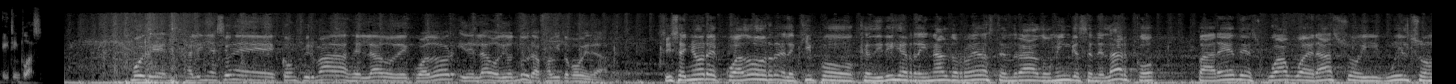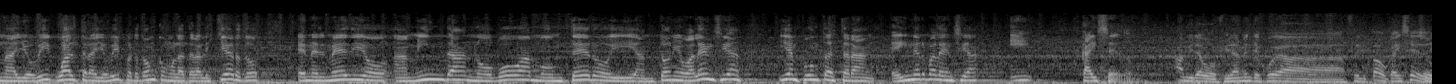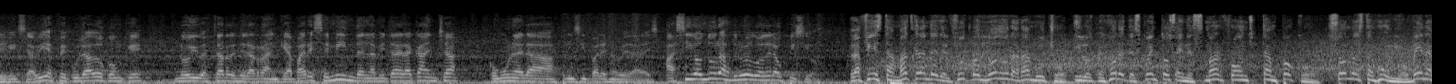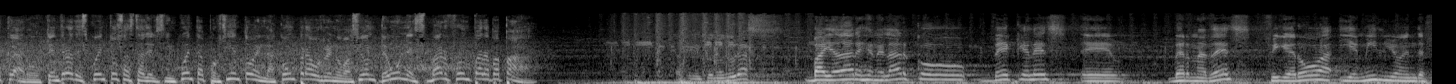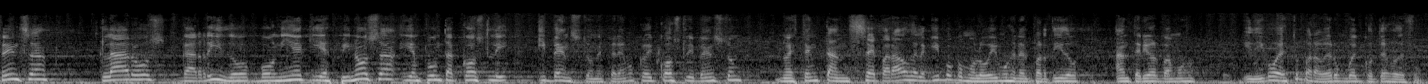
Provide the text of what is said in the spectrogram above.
18 plus. Muy bien, alineaciones confirmadas del lado de Ecuador y del lado de Honduras, Fabito Poveda. Sí, señor, Ecuador, el equipo que dirige Reinaldo Ruedas tendrá a Domínguez en el arco, Paredes, Guagua, Erazo y Wilson Ayoví, Walter Ayoví, perdón, como lateral izquierdo. En el medio, Aminda, Novoa, Montero y Antonio Valencia. Y en punta estarán Einer Valencia y Caicedo. Ah, mira vos, finalmente juega Felipao Caicedo, Sí. que se había especulado con que no iba a estar desde el arranque. Aparece Minda en la mitad de la cancha como una de las principales novedades. Así Honduras luego del auspicio. La fiesta más grande del fútbol no durará mucho y los mejores descuentos en smartphones tampoco. Solo hasta junio, ven a Claro, tendrá descuentos hasta del 50% en la compra o renovación de un smartphone para papá. La selección Honduras. Valladares en el arco, Béqueles, eh, Bernadés, Figueroa y Emilio en defensa, Claros, Garrido, Boniek y Espinosa y en punta Costly y Benston. Esperemos que hoy Costly y Benston no estén tan separados del equipo como lo vimos en el partido anterior. Vamos, y digo esto para ver un buen cotejo de fútbol.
